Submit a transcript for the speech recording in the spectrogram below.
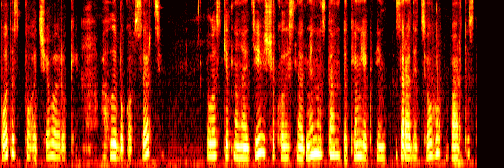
потиск пугачевої руки, глибоко в серці лоскітну надію, що колись неодмінно стану таким, як він. Заради цього варто старатися.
